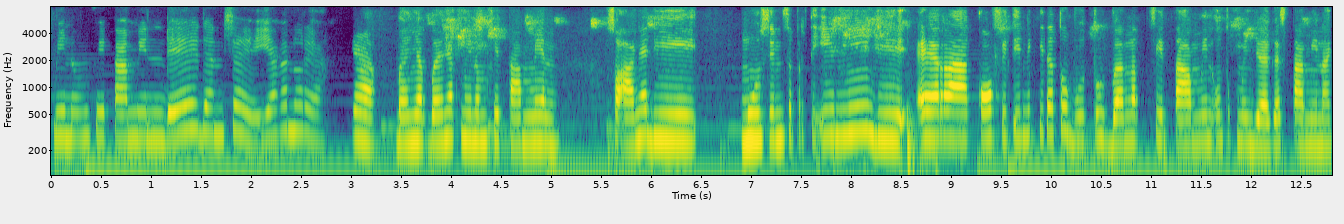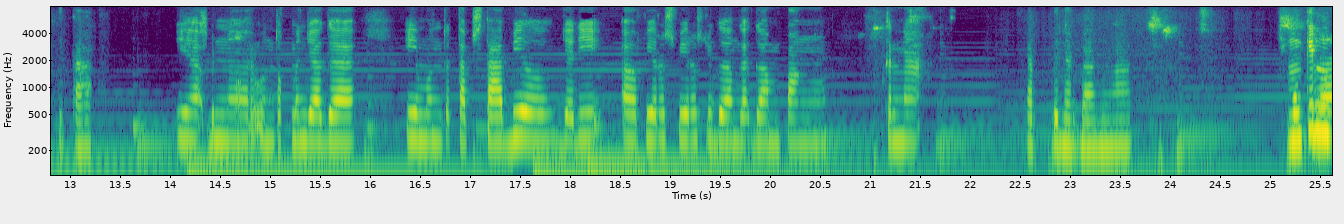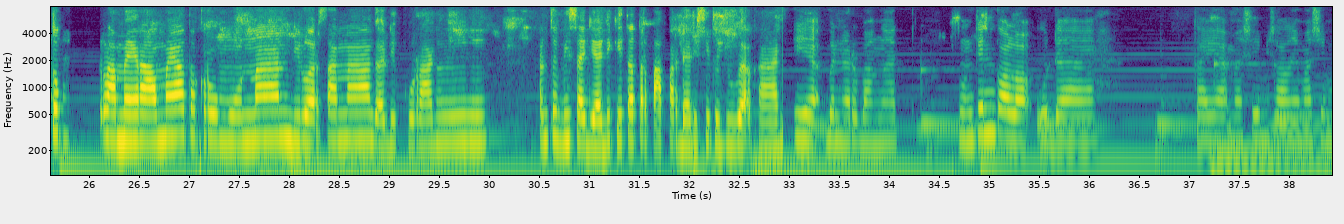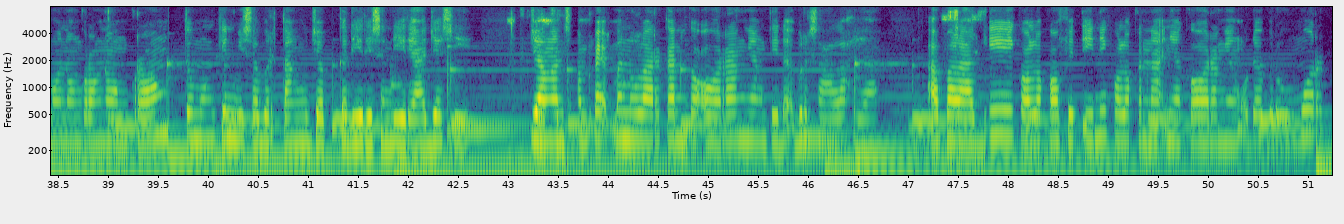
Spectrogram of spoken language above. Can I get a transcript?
minum vitamin D dan C, ya kan Nur ya? Ya, banyak-banyak minum vitamin. Soalnya di musim seperti ini, di era COVID ini kita tuh butuh banget vitamin untuk menjaga stamina kita. Iya, benar untuk menjaga imun tetap stabil. Jadi uh, virus-virus juga nggak gampang kena. Ya, benar banget. Mungkin nah, untuk rame-rame atau kerumunan di luar sana gak dikurangi kan tuh bisa jadi kita terpapar dari situ juga kan iya bener banget mungkin kalau udah kayak masih misalnya masih mau nongkrong-nongkrong itu mungkin bisa bertanggung jawab ke diri sendiri aja sih. Jangan sampai menularkan ke orang yang tidak bersalah ya. Apalagi kalau covid ini kalau kenanya ke orang yang udah berumur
